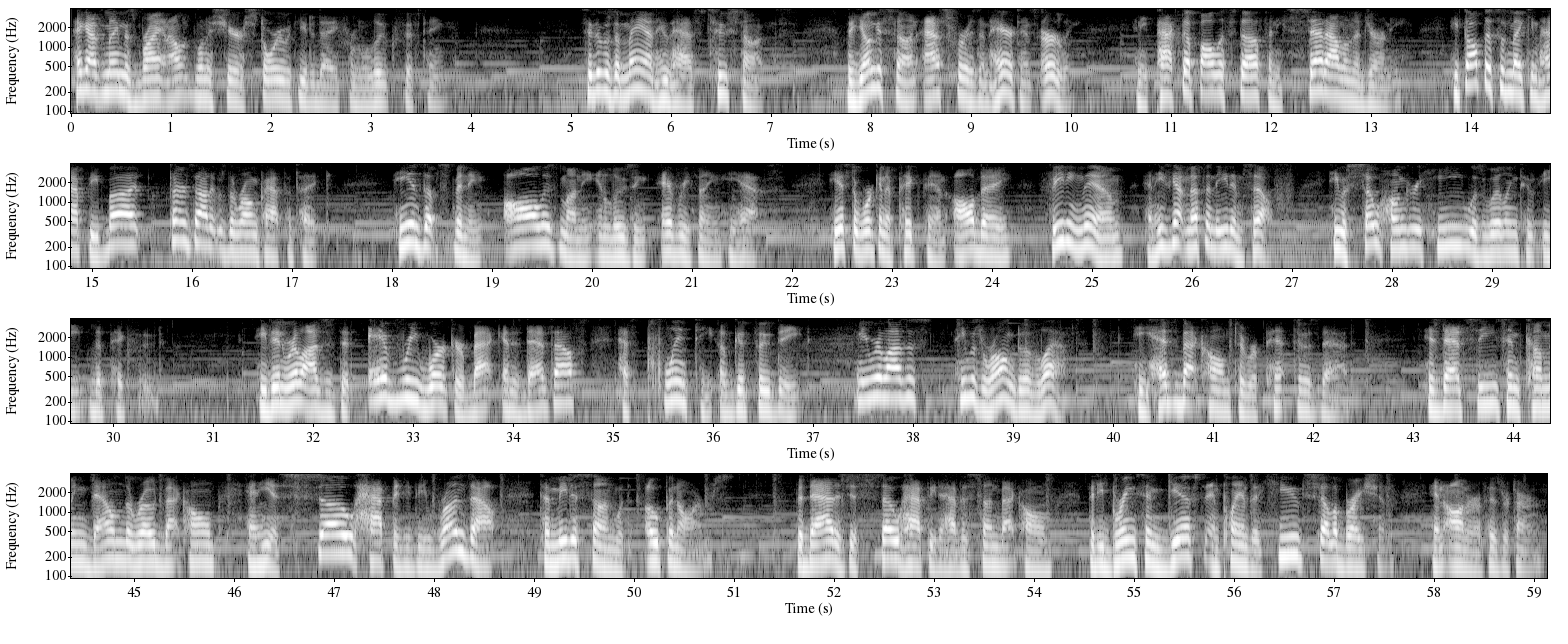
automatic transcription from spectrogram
Hey guys, my name is Bryant. I want to share a story with you today from Luke 15. See, there was a man who has two sons. The youngest son asked for his inheritance early, and he packed up all his stuff and he set out on a journey. He thought this would make him happy, but turns out it was the wrong path to take. He ends up spending all his money and losing everything he has. He has to work in a pig pen all day, feeding them, and he's got nothing to eat himself. He was so hungry, he was willing to eat the pig food. He then realizes that every worker back at his dad's house has plenty of good food to eat. And he realizes he was wrong to have left. He heads back home to repent to his dad. His dad sees him coming down the road back home, and he is so happy that he runs out to meet his son with open arms. The dad is just so happy to have his son back home that he brings him gifts and plans a huge celebration in honor of his return.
